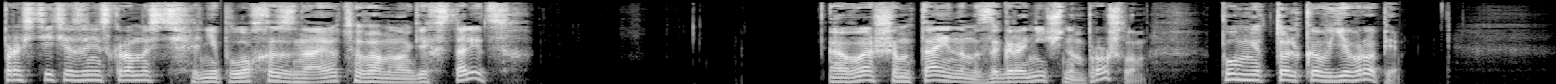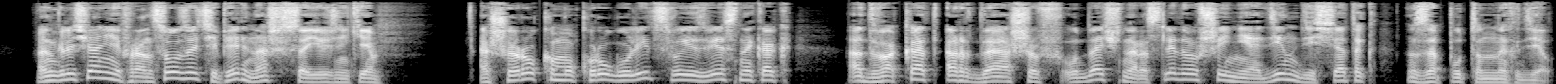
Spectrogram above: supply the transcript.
простите за нескромность, неплохо знают во многих столицах. О вашем тайном заграничном прошлом помнят только в Европе. Англичане и французы теперь наши союзники. А широкому кругу лиц вы известны как адвокат Ардашев, удачно расследовавший не один десяток запутанных дел.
